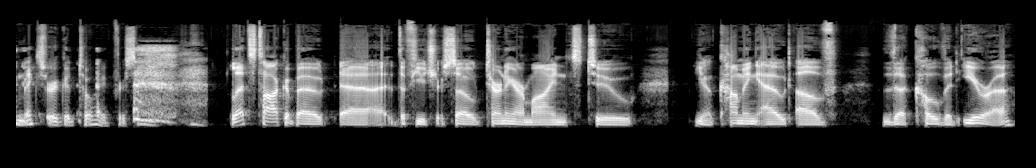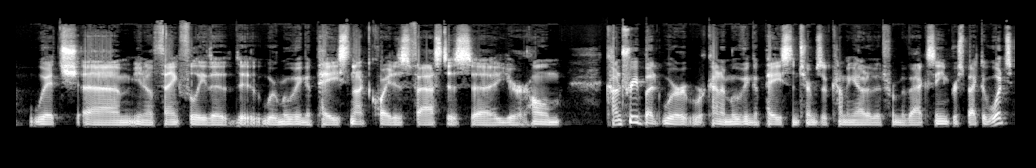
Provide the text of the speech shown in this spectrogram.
makes for a good toy for some. Let's talk about uh, the future. So, turning our minds to you know coming out of the COVID era, which um, you know, thankfully, the, the, we're moving a pace not quite as fast as uh, your home country, but we're we're kind of moving a pace in terms of coming out of it from a vaccine perspective. What's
